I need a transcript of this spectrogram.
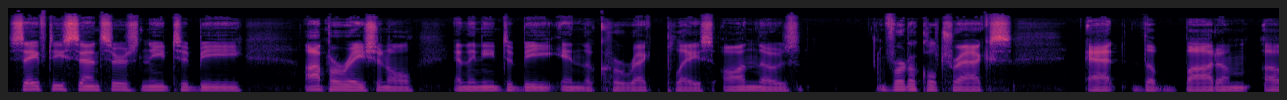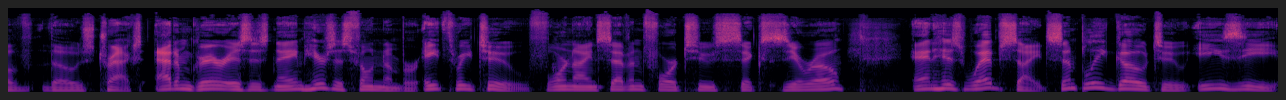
Safety sensors need to be operational and they need to be in the correct place on those vertical tracks at the bottom of those tracks. Adam Greer is his name. Here's his phone number 832 497 4260 and his website. Simply go to ezohd.com.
